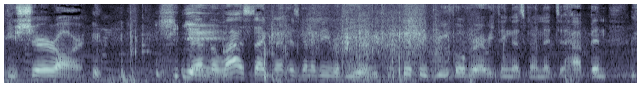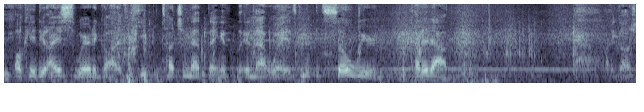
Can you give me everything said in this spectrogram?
you sure are. Yeah. And the last segment is gonna be review. We can quickly brief over everything that's gonna to happen. Okay, dude, I swear to God, if you keep touching that thing in- that way, it's gonna it's so weird. Cut it out. Oh my gosh.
